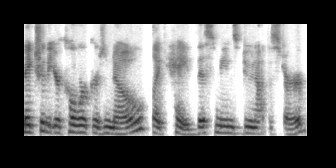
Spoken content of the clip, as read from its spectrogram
make sure that your coworkers know like hey this means do not disturb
